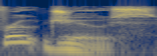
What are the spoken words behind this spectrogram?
fruit juice.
